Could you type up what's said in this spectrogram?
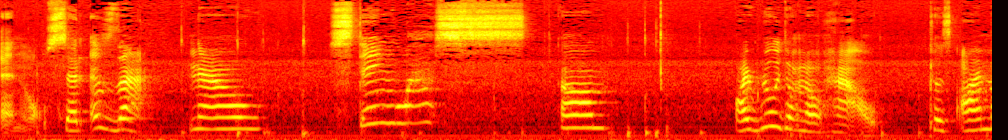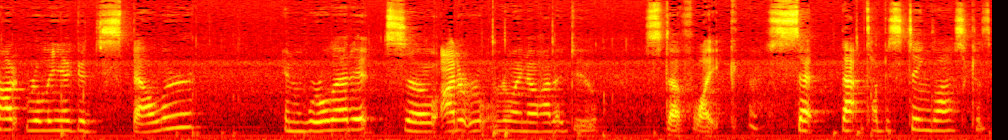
And it'll set as that. Now, stained glass, um, I really don't know how. Because I'm not really a good speller in World Edit, so I don't really know how to do stuff like set that type of stained glass. Because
